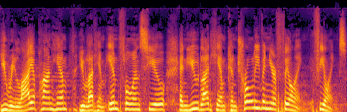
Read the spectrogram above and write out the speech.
You rely upon Him, you let Him influence you, and you let Him control even your feeling, feelings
